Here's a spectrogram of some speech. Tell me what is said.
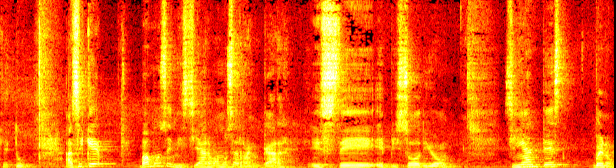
que tú. Así que vamos a iniciar, vamos a arrancar este episodio. Sin antes, bueno,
